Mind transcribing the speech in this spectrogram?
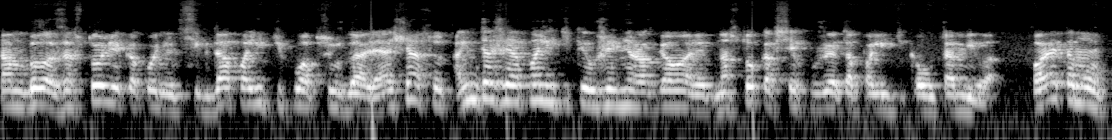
там было застолье какое-нибудь, всегда политику обсуждали. А сейчас вот они даже о политике уже не разговаривают. Настолько всех уже эта политика утомила. Поэтому,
